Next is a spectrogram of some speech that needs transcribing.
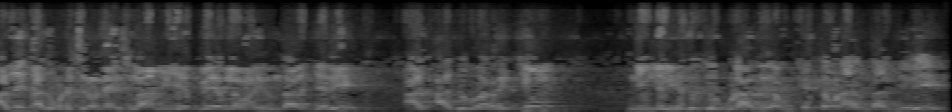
அது அது உடைச்சிடணும். இஸ்லாமிய பேர்ல அவன் இருந்தாலும் சரி அது அது வரைக்கும் நீங்கள் எதிர்க்க கூடாது அவன் கெட்டவனா இருந்தாலும் சரி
